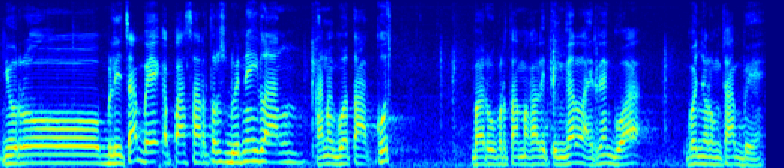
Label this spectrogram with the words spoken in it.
Nyuruh beli cabai ke pasar terus duitnya hilang karena gua takut. Baru pertama kali tinggal akhirnya gua gua nyolong cabai.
